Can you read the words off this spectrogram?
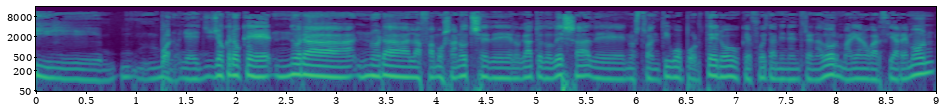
y bueno, yo creo que no era, no era la famosa noche del gato de Odessa, de nuestro antiguo portero, que fue también entrenador, Mariano García Remón.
